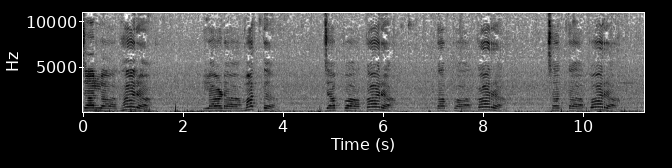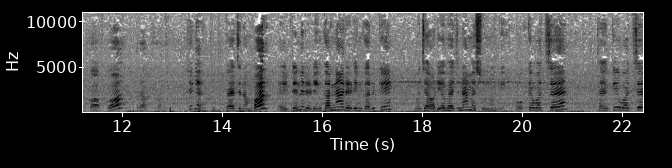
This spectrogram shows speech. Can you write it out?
चल घर, लड़ मत। जप कर, तप कर। छत पर, कप रख। ठीक है? पेज नंबर एटीन रीडिंग करना रीडिंग करके मुझे ऑडियो भेजना, मैं सुनूँगी। ओके बच्चे? थैंक यू बच्चे।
